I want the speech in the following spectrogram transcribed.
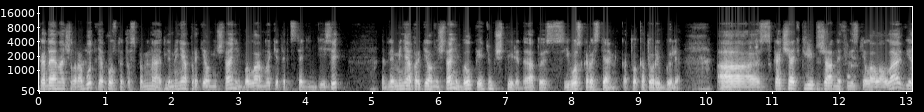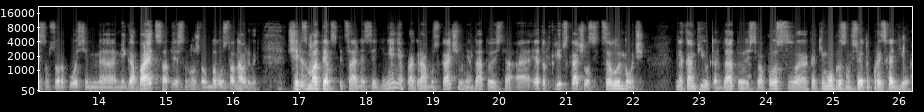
когда я начал работать, я просто это вспоминаю, для меня предел мечтаний была Nokia 3110, для меня предел мечтаний был Pentium 4, да, то есть с его скоростями, которые были. А, скачать клип с Жанной Фриски «Ла-ла-ла» весом 48 э, мегабайт, соответственно, нужно было устанавливать через модем специальное соединение, программу скачивания, да, то есть а, этот клип скачивался целую ночь на компьютер, да, то есть вопрос, э, каким образом все это происходило.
